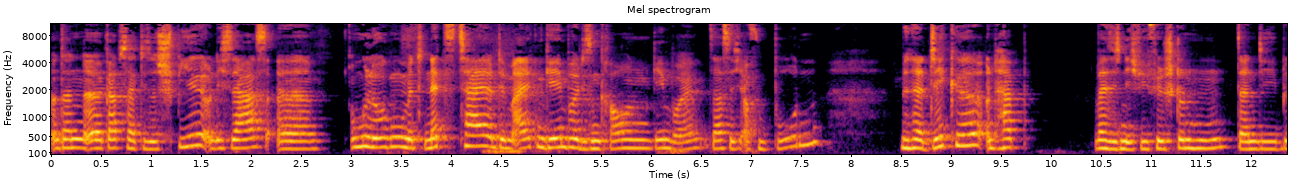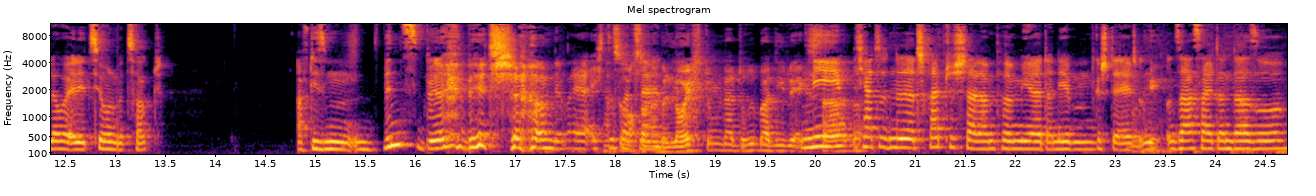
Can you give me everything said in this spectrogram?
und dann äh, gab's halt dieses Spiel und ich saß äh, ungelogen mit Netzteil und dem alten Gameboy, diesem grauen Gameboy, saß ich auf dem Boden mit einer Decke und hab, weiß ich nicht, wie viele Stunden dann die blaue Edition gezockt. Auf diesem Winzbildschirm, der war ja echt Hast du super auch so eine klein. Beleuchtung da drüber, die du extra... Nee, ich hatte eine Schreibtischlampe mir daneben gestellt Okay. und, und saß halt dann da so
